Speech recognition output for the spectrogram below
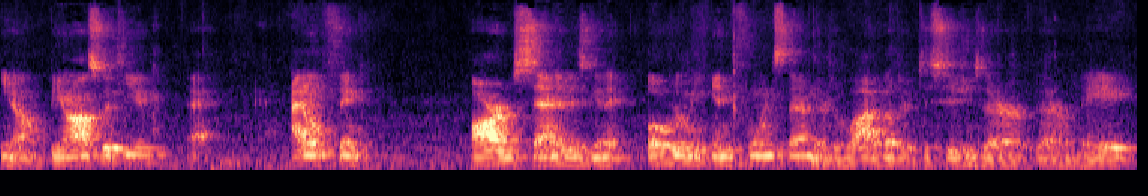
you know, be honest with you, I don't think our incentive is going to overly influence them. There's a lot of other decisions that are that are made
